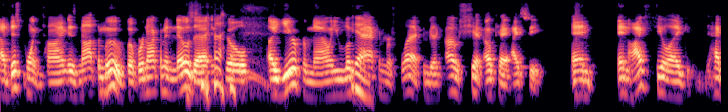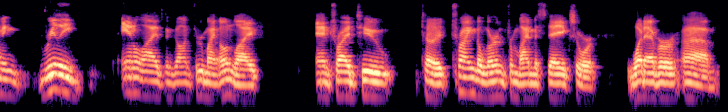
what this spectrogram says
at this point in time is not the move, but we're not going to know that until a year from now. And you look yeah. back and reflect and be like, oh shit, okay, I see. And and I feel like having really analyzed and gone through my own life and tried to to trying to learn from my mistakes or whatever, um,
